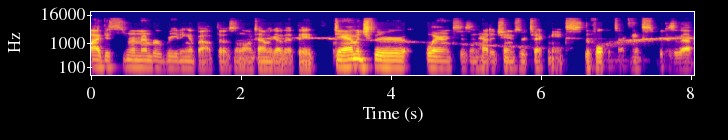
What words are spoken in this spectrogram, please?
I just remember reading about those a long time ago that they damaged their larynxes and had to change their techniques, the vocal techniques, because of that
